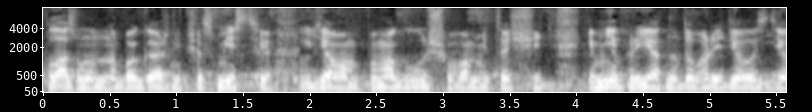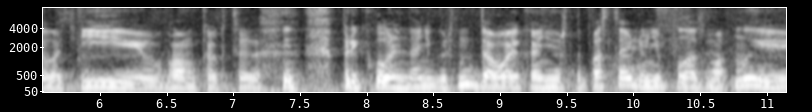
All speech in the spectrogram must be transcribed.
плазму на багажник сейчас вместе. Я вам помогу, что вам не тащить. И мне приятно доброе дело сделать. И вам как-то прикольно. Они говорят, ну давай, конечно. Поставили мне плазму. Мы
